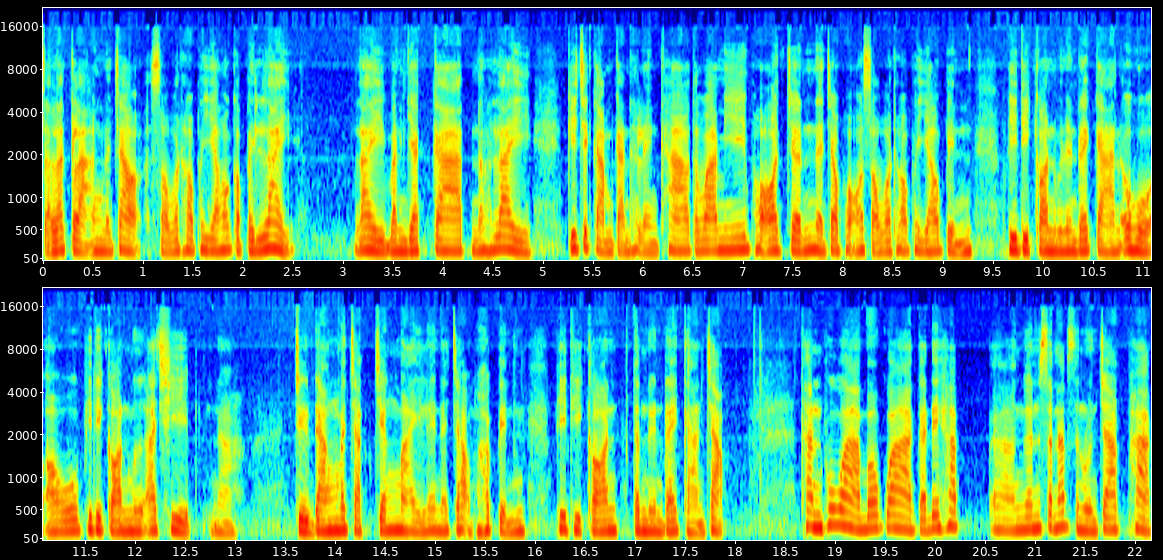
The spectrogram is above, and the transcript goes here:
สารกลางนะเจ้า สวทพะเยาเขาก็ไปไล่ ไล่บรรยากาศเนาะไล่กิจกรรมการแถลงข่าว แต่ว่ามีพอเจินเนี่ยเจ้าพอสวทพะเยาเป็นพิธีกรดำเนินรายการ โอ้โหเอาพิธีกรมืออาชีพนะจือดังมาจากเจียงใหม่เลยนะเจ้ามาเป็นพิธีกรดำเนินรายการเจ้า ท่านผู้ว่าบอกว่าก็ได้รับเเงินสนับสนุนจากภาค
